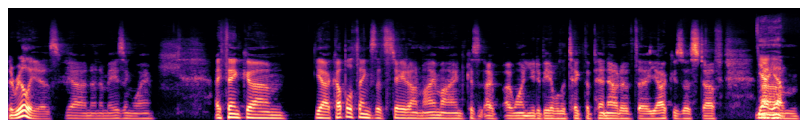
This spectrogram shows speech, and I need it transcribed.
It really is, yeah, in an amazing way. I think, um, yeah, a couple of things that stayed on my mind because I, I want you to be able to take the pin out of the Yakuza stuff. Yeah, yeah. Um,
